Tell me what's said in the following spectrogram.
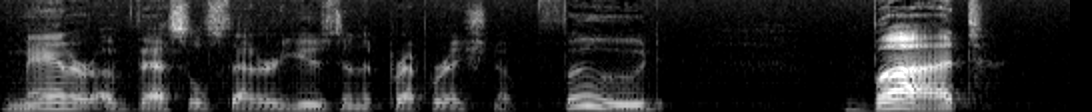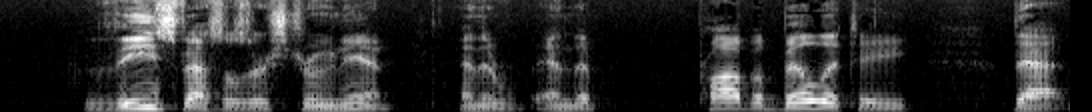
manner of vessels that are used in the preparation of food? But these vessels are strewn in, and the and the probability that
